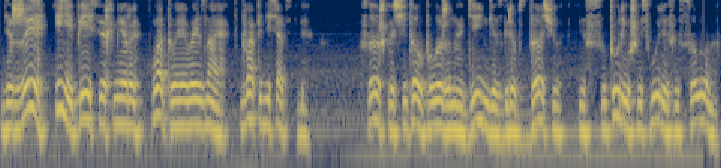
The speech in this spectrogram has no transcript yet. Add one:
держи и не пей сверх меры. Вот твоя выездная. 2,50 с тебе». Сашка считал положенные деньги, сгреб сдачу и, сутулившись, вылез из салона.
